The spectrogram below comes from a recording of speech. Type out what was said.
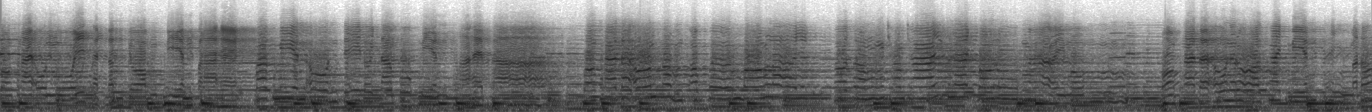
បងស្នេហ៍អូនមួយស្អិតដិតជាប់មានប្រែបើគ្មានអូនទេដូចតាមពូកមានផ្លែផ្កាបងស្នេហ៍តែអូនកុំស្អប់ពើមបងឡើយអត់ត្រង់ឆោមឆាយភ្នែកបងរូបហើយមកបងស្នេហ៍តែអូនរាល់ថ្ងៃគ្មានភ្លេងម្ដង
